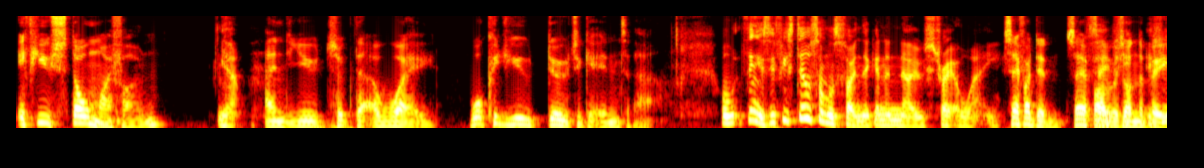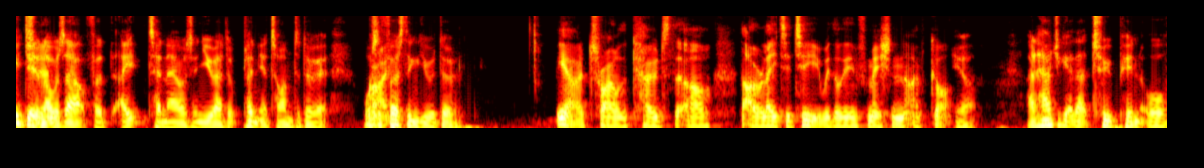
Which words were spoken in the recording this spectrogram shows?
if you stole my phone Yeah. and you took that away, what could you do to get into that? Well, the thing is, if you steal someone's phone, they're going to know straight away. Say if I didn't. Say if Say I if was you- on the if you beach and I didn't. was out for eight, ten hours and you had plenty of time to do it. What's Right. the first thing you would do? Yeah, I'd try all the codes that are that are related to you with all the information that I've got. Yeah. And how'd you get that two pin or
